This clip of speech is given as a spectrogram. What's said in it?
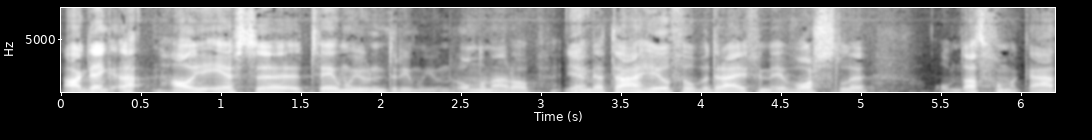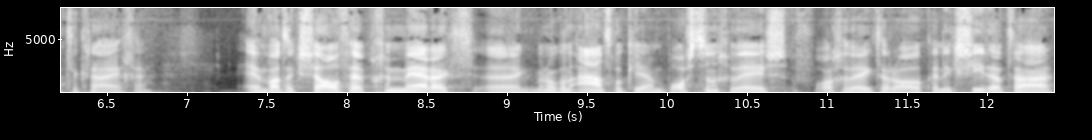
Nou, ik denk, uh, haal je eerst uh, 2 miljoen, 3 miljoen ronde maar op. Ja. Ik denk dat daar heel veel bedrijven mee worstelen om dat voor elkaar te krijgen. En wat ik zelf heb gemerkt, uh, ik ben ook een aantal keer in Boston geweest, vorige week er ook. En ik zie dat daar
